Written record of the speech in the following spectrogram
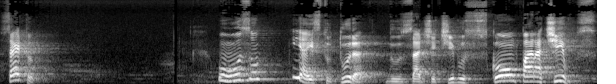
certo? O uso e a estrutura dos adjetivos comparativos.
